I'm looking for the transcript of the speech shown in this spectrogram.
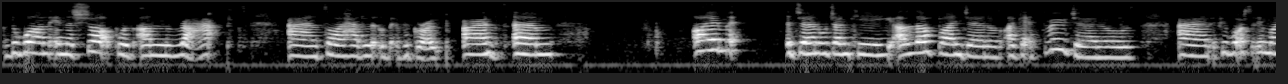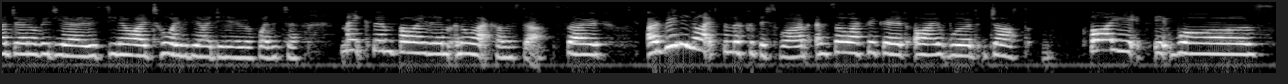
the one in the shop was unwrapped and so I had a little bit of a grope. And um, I'm a journal junkie. I love buying journals. I get through journals. And if you watched any of my journal videos you know I toy with the idea of whether to make them buy them and all that kind of stuff. So I really liked the look of this one. And so I figured I would just buy it. It was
